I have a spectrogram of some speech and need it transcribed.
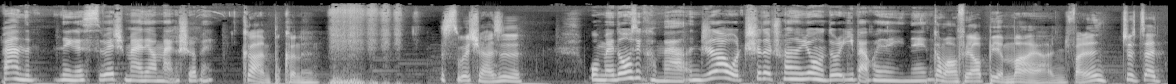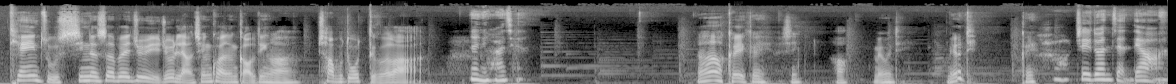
把你的那个 Switch 卖掉，买个设备。干不可能，Switch 还是我没东西可卖了，你知道我吃的、穿的、用的都是一百块钱以内的。干嘛非要变卖啊？你反正就再添一组新的设备，就也就两千块能搞定啦，差不多得啦。那你花钱，啊，可以可以，行，好，没问题，没问题。可以好，这段剪掉啊，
